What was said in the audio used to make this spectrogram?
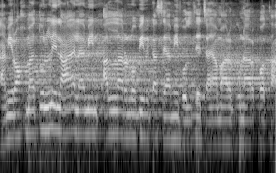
আমি রহমাতুল্লিল আলামিন আল্লাহর নবীর কাছে আমি বলতে চাই আমার গুনার কথা।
